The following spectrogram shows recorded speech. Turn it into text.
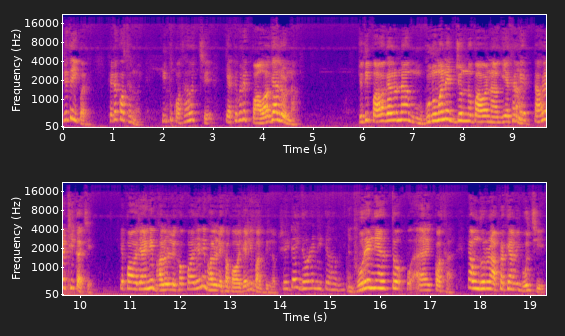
যেতেই পারে। সেটা কথা নয়। কিন্তু কথা হচ্ছে যে একেবারে পাওয়া গেল না। যদি পাওয়া গেল না গুণমানের জন্য পাওয়া না গিয়ে থাকে। তাহলে ঠিক আছে। যে পাওয়া যায়নি ভালো লেখক পাওয়া যায়নি ভালো লেখা পাওয়া যায়নি বাদ দিলাম। সেটাই ধরে নিতে হবে। ধরে নেওয়ার তো কথা। যেমন ধরুন আপনাকে আমি বলছি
